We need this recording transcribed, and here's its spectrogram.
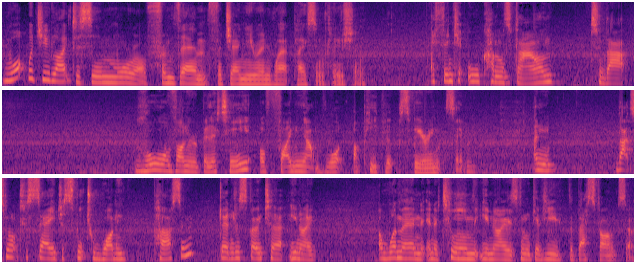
what would you like to see more of from them for genuine workplace inclusion? I think it all comes down to that raw vulnerability of finding out what are people experiencing. And that's not to say just speak to one person. Don't just go to, you know, a woman in a team that you know is going to give you the best answer.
